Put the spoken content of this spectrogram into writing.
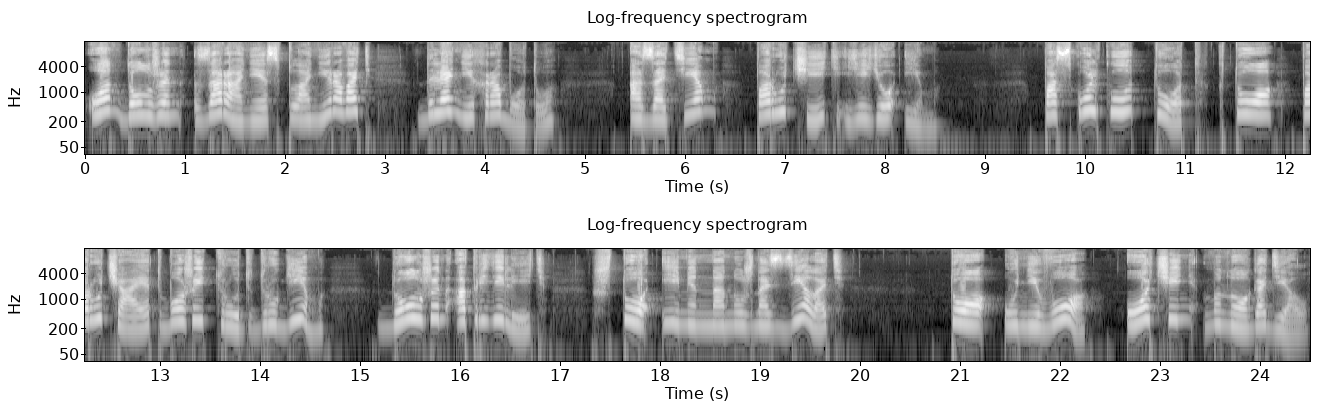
он должен заранее спланировать для них работу, а затем поручить ее им. Поскольку тот, кто поручает Божий труд другим, должен определить, что именно нужно сделать, то у него очень много дел.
